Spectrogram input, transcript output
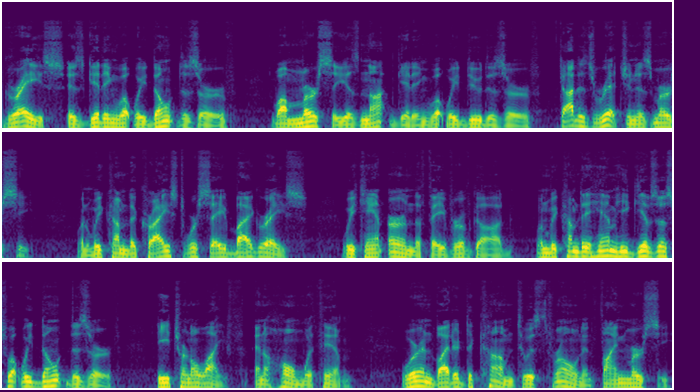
Grace is getting what we don't deserve, while mercy is not getting what we do deserve. God is rich in His mercy. When we come to Christ, we're saved by grace. We can't earn the favor of God. When we come to Him, He gives us what we don't deserve eternal life and a home with Him. We're invited to come to His throne and find mercy.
